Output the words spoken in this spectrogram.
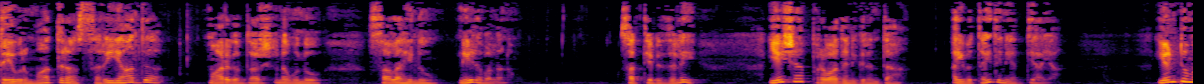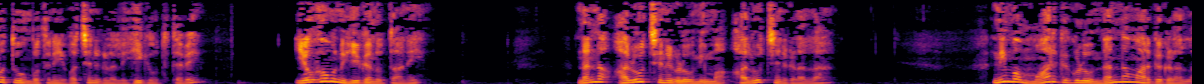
ದೇವರು ಮಾತ್ರ ಸರಿಯಾದ ಮಾರ್ಗದರ್ಶನವನ್ನು, ಸಲಹೆಯನ್ನು ನೀಡಬಲ್ಲನು. ಸತ್ಯವಿದ್ದಲ್ಲಿ ಯಶ ಪ್ರವಾದನಿ ಗ್ರಂಥ ಐವತ್ತೈದನೇ ಅಧ್ಯಾಯ. ಎಂಟು ಮತ್ತು ಒಂಬತ್ತನೇ ವಚನಗಳಲ್ಲಿ ಹೀಗೆ ಓದುತ್ತವೆ, ಯಹೋವನು ಹೀಗನ್ನುತ್ತಾನೆ, ನನ್ನ ಆಲೋಚನೆಗಳು ನಿಮ್ಮ ಆಲೋಚನೆಗಳಲ್ಲ, ನಿಮ್ಮ ಮಾರ್ಗಗಳು ನನ್ನ ಮಾರ್ಗಗಳಲ್ಲ.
